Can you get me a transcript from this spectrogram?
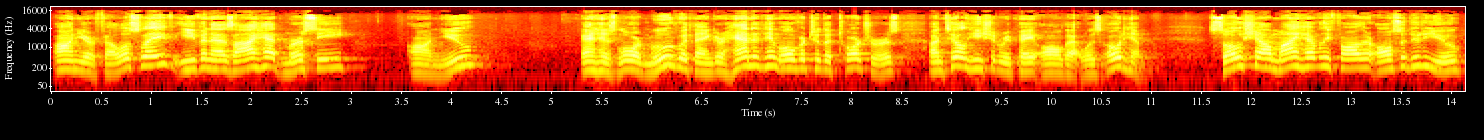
on your fellow slave, even as I had mercy on you? And his Lord, moved with anger, handed him over to the torturers until he should repay all that was owed him. So shall my heavenly Father also do to you,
